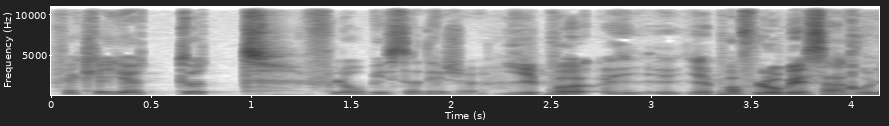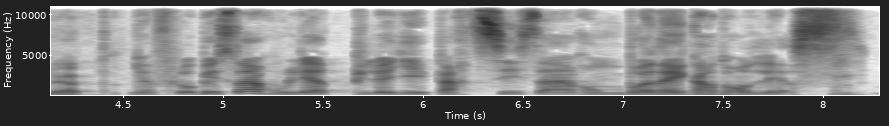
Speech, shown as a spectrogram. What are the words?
Fait que là, il a tout flobé ça déjà. Il est pas, il a pas flobé sa roulette. Il a flobé sa roulette, puis là, il est parti sa rumba dans les cantons de l'Est.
